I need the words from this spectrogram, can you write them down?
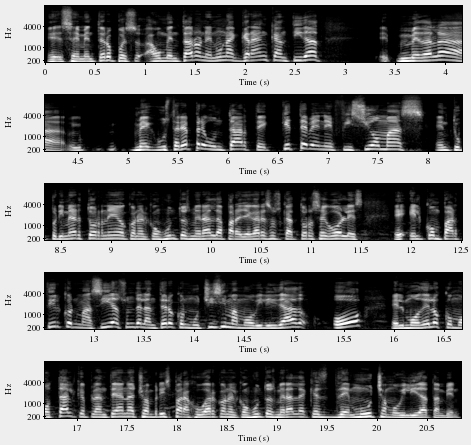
eh, cementero, pues aumentaron en una gran cantidad. Eh, me da la me gustaría preguntarte qué te benefició más en tu primer torneo con el conjunto Esmeralda para llegar a esos 14 goles eh, el compartir con Macías un delantero con muchísima movilidad o el modelo como tal que plantea Nacho Ambriz para jugar con el conjunto Esmeralda que es de mucha movilidad también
